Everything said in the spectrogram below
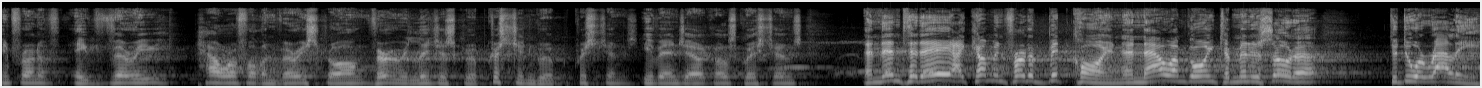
in front of a very powerful and very strong, very religious group, Christian group, Christians, evangelicals, Christians. And then today I come in front of Bitcoin, and now I'm going to Minnesota to do a rally.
